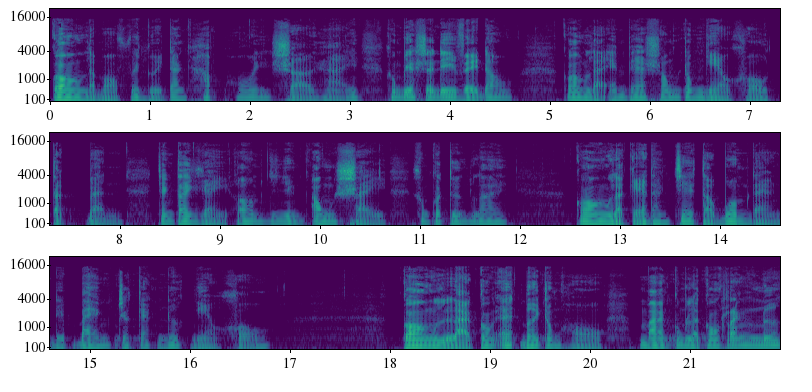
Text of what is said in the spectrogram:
Con là một với người đang hấp hối, sợ hãi, không biết sẽ đi về đâu. Con là em bé sống trong nghèo khổ, tật bệnh, chân tay gầy ốm như những ống sậy, không có tương lai. Con là kẻ đang chế tạo bom đạn để bán cho các nước nghèo khổ. Con là con ếch bơi trong hồ, mà cũng là con rắn nước.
